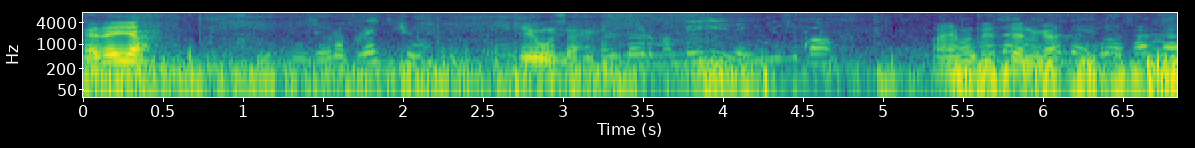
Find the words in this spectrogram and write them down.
ને દઈ જા. ઝડપ રાખ્યું. એવું છે. અહીં હું છે ને કા સાંધા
